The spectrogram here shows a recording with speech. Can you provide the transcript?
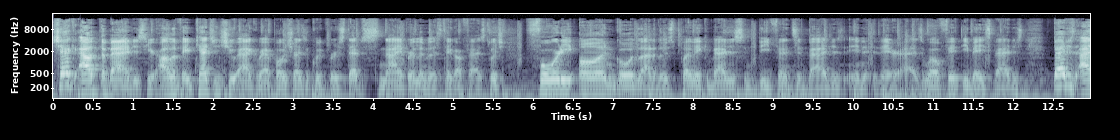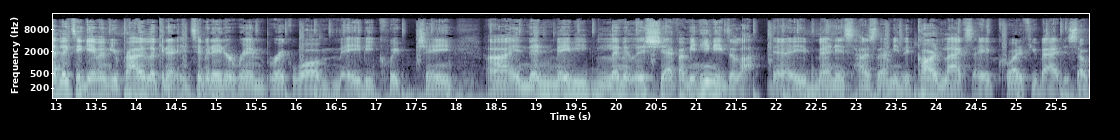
Check out the badges here. Hall of Fame catch and shoot, acrobat, post tries, a quick first step, sniper, limitless, take off, fast twitch. 40 on gold. A lot of those playmaking badges, some defensive badges in there as well. 50 base badges. Badges I'd like to give him, you're probably looking at Intimidator, Rim, Brick Wall, maybe Quick Chain. Uh, and then maybe Limitless Chef. I mean, he needs a lot. Uh, Menace, Hustler. I mean, the card lacks a, quite a few badges. So,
